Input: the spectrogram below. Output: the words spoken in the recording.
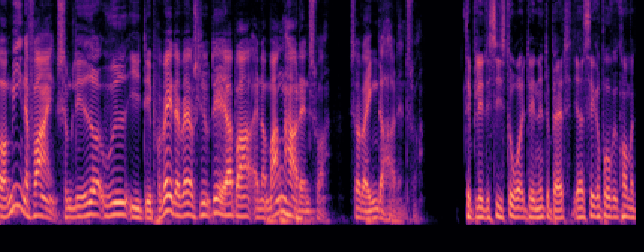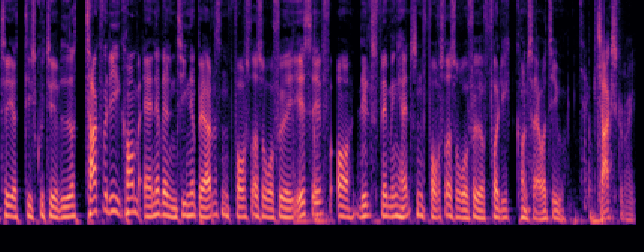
Og min erfaring som leder ude i det private erhvervsliv, det er bare, at når mange har et ansvar, så er der ingen, der har et ansvar. Det bliver det sidste ord i denne debat. Jeg er sikker på, at vi kommer til at diskutere videre. Tak fordi I kom, Anne Valentina Bertelsen, forsvarsordfører i SF, og Nils Flemming Hansen, forsvarsordfører for de konservative. Tak. Tak skal du have.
